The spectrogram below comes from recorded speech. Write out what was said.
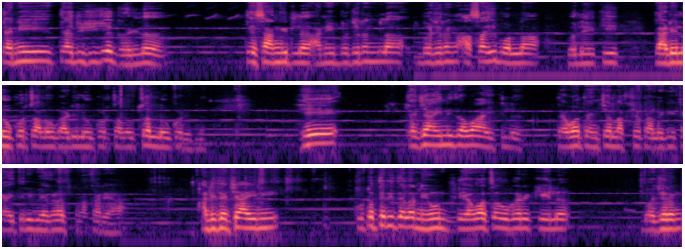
त्यांनी त्या दिवशी जे घडलं ते सांगितलं आणि बजरंगला बजरंग असाही बोलला बोले की गाडी लवकर चालव गाडी लवकर चालव चल लवकर इथं हे त्याच्या आईने जेव्हा ऐकलं तेव्हा त्यांच्या लक्षात आलं की काहीतरी वेगळाच प्रकार आहे हा. आणि त्याच्या आईने कुठंतरी त्याला नेऊन देवाचं वगैरे केलं. बजरंग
